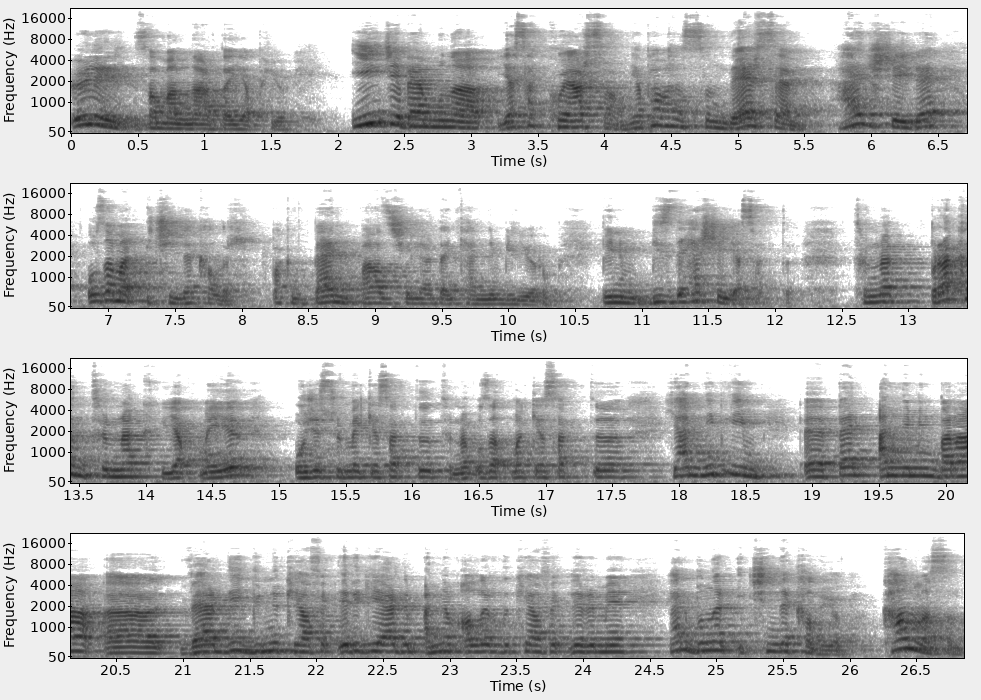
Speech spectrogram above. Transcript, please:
Öyle zamanlarda yapıyor. İyice ben buna yasak koyarsam, yapamazsın dersem her şeyde o zaman içinde kalır. Bakın ben bazı şeylerden kendim biliyorum. Benim bizde her şey yasaktı. Tırnak bırakın tırnak yapmayı oje sürmek yasaktı, tırnak uzatmak yasaktı. Yani ne bileyim e, ben annemin bana e, verdiği günlük kıyafetleri giyerdim. Annem alırdı kıyafetlerimi. Yani bunlar içinde kalıyor. Kalmasın,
